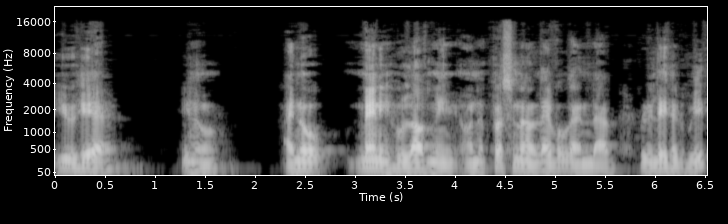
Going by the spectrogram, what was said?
you here. You know, I know many who love me on a personal level and I've related with.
